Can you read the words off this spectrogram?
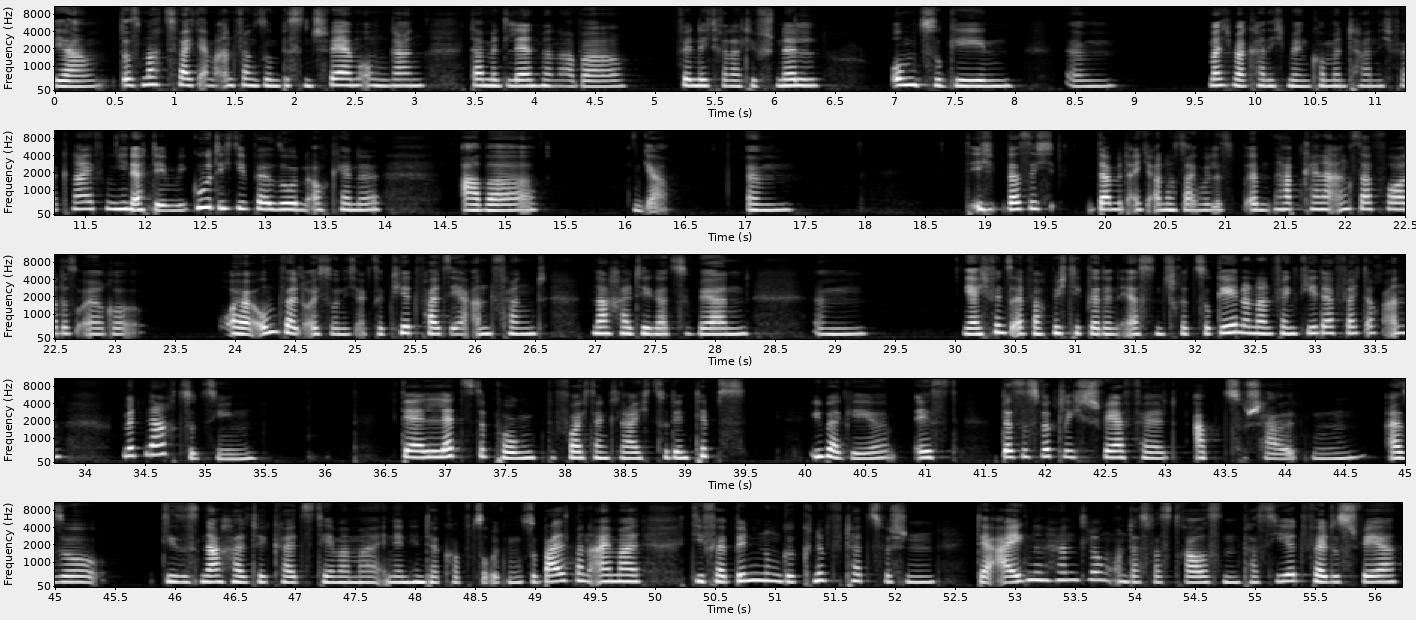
ja, das macht es vielleicht am Anfang so ein bisschen schwer im Umgang. Damit lernt man aber, finde ich, relativ schnell umzugehen. Ähm, manchmal kann ich mir einen Kommentar nicht verkneifen, je nachdem, wie gut ich die Person auch kenne. Aber ja, ähm, ich, was ich damit eigentlich auch noch sagen will, ist, ähm, habt keine Angst davor, dass eure euer Umfeld euch so nicht akzeptiert, falls ihr anfangt, nachhaltiger zu werden. Ähm, ja, ich finde es einfach wichtig, da den ersten Schritt zu gehen und dann fängt jeder vielleicht auch an, mit nachzuziehen. Der letzte Punkt, bevor ich dann gleich zu den Tipps übergehe, ist, dass es wirklich schwer fällt, abzuschalten. Also dieses Nachhaltigkeitsthema mal in den Hinterkopf zu rücken. Sobald man einmal die Verbindung geknüpft hat zwischen der eigenen Handlung und das, was draußen passiert, fällt es schwer,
